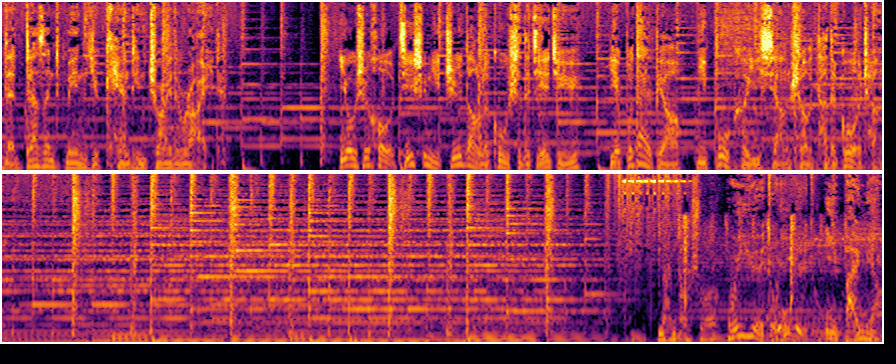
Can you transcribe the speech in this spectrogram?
that doesn't mean you can't enjoy the ride. 有时候，即使你知道了故事的结局。也不代表你不可以享受它的过程。难道说微阅读一百秒，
